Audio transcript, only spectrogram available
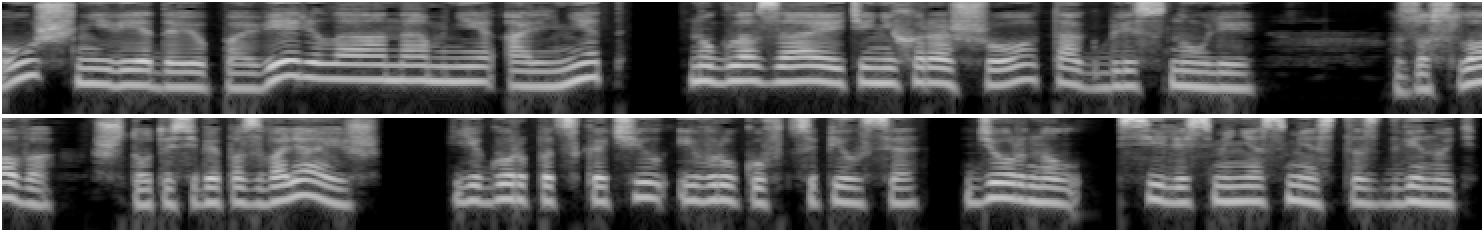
Уж не ведаю, поверила она мне, аль нет, но глаза эти нехорошо так блеснули. «Заслава, что ты себе позволяешь?» Егор подскочил и в руку вцепился, дернул, силясь меня с места сдвинуть.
